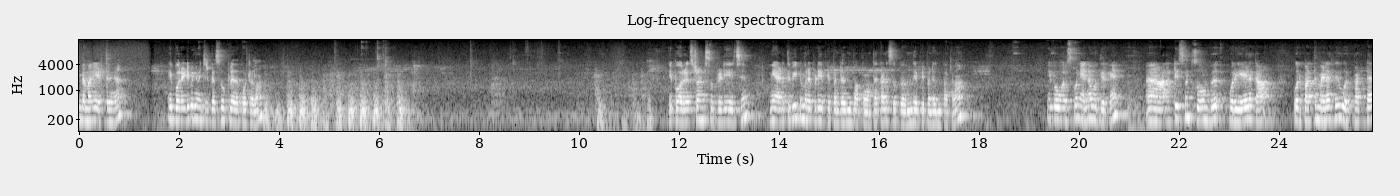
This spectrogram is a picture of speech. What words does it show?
இந்த மாதிரி எடுத்துருங்க. இப்போ ரெடி பண்ணி வச்சுருக்க சூப்பில் இதை போட்டுடலாம். இப்போ ரெஸ்டாரண்ட் சூப் ரெடி ஆயிடுச்சு. நீ அடுத்து வீட்டு முறைப்படி எப்படி பண்ணுறதுன்னு பார்ப்போம். தக்காளி சூப்பை வந்து எப்படி பண்ணுறதுன்னு பார்க்கலாம். இப்போ ஒரு ஸ்பூன் எண்ணெய் ஊற்றிருக்கேன் அரை டீஸ்பூன் சோம்பு ஒரு ஏலக்காய் ஒரு பத்து மிளகு ஒரு பட்டை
